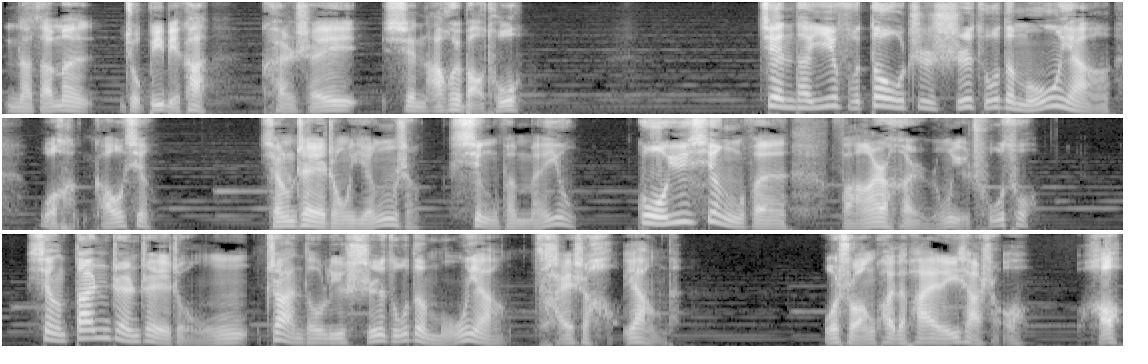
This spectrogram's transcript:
那咱们就比比看，看谁先拿回宝图。见他一副斗志十足的模样，我很高兴。像这种营生，兴奋没用，过于兴奋反而很容易出错。像单战这种战斗力十足的模样才是好样的。我爽快地拍了一下手，好，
